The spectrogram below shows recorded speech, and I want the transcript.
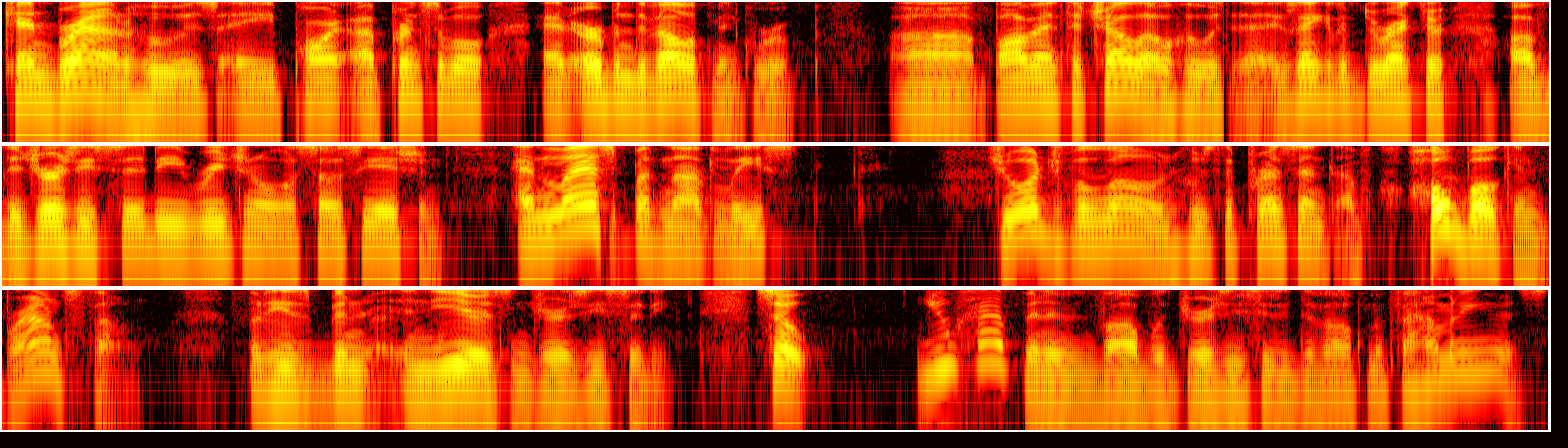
Ken Browne, who is a, part, a principal at Urban Development Group. Uh, Bob Antonicello, who is the executive director of the Jersey City Regional Association. And last but not least, George Vallone, who's the president of Hoboken Brownstone, but he's been in years in Jersey City. So you have been involved with Jersey City development for how many years?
